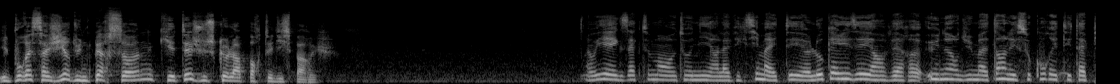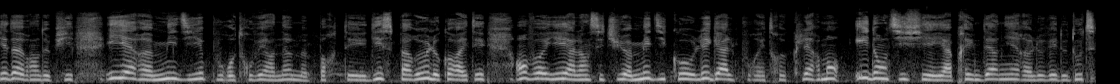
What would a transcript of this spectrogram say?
Il pourrait s'agir d'une personne qui était jusque-là portée disparue. Oui, exactement, Tony. Hein. La victime a été euh, localisée hein, vers 1h euh, du matin. Les secours étaient à pied d'œuvre hein, depuis hier euh, midi pour retrouver un homme porté disparu. Le corps a été envoyé à l'institut médico-légal pour être clairement identifié. Après une dernière levée de doute,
